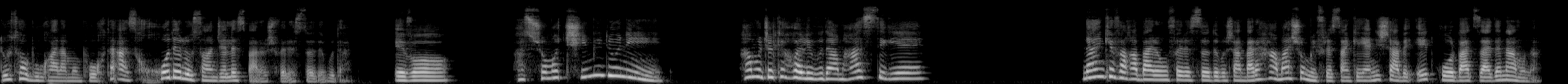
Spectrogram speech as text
دو تا بوغلمون پخته از خود لس آنجلس براش فرستاده بودن. اوا از شما چی می‌دونین؟ همونجا که هالیوودم هست دیگه. نه اینکه فقط برای اون فرستاده باشن برای همهشون میفرستن که یعنی شب عید قربت زده نمونن.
